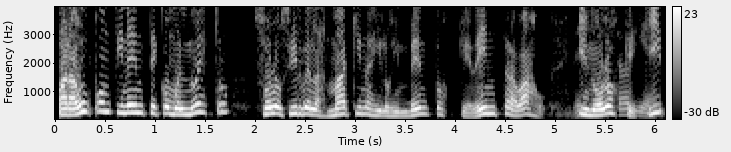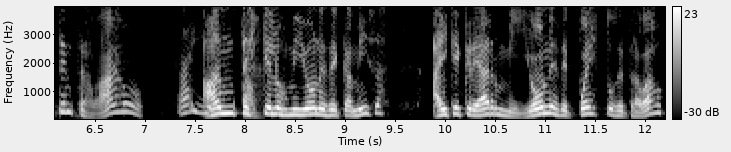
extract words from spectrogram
Para un continente como el nuestro, solo sirven las máquinas y los inventos que den trabajo y no los que bien. quiten trabajo. Ahí Antes está. que los millones de camisas, hay que crear millones de puestos de trabajo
